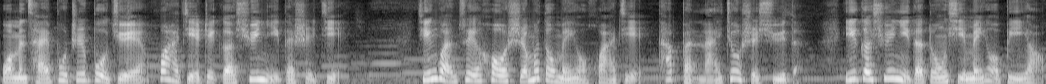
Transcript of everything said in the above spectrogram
我们才不知不觉化解这个虚拟的世界。尽管最后什么都没有化解，它本来就是虚的。一个虚拟的东西没有必要，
